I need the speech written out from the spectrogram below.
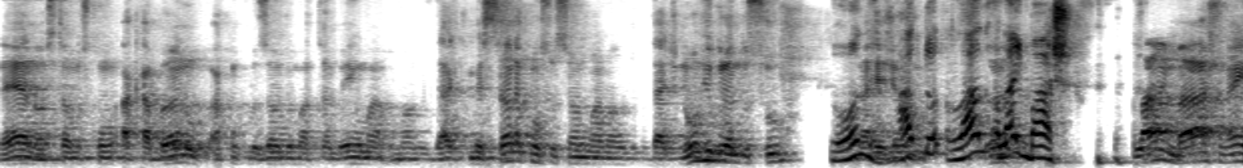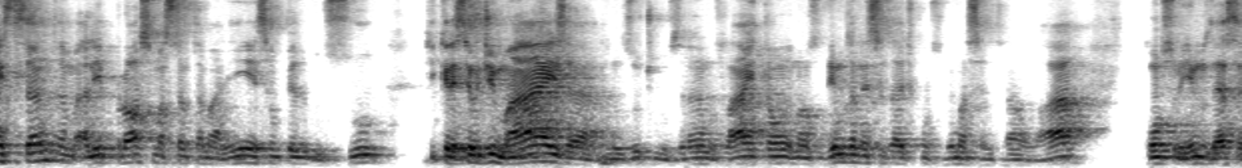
Né? Nós estamos com, acabando a conclusão de uma também uma, uma, unidade, começando a construção de uma unidade no Rio Grande do Sul. Onde? Lá, do, lá, lá, embaixo. Lá embaixo, né? em Santa, ali próximo a Santa Maria, em São Pedro do Sul, que cresceu demais a, nos últimos anos lá. Então, nós vimos a necessidade de construir uma central lá, construímos essa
